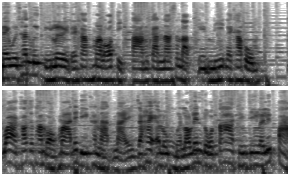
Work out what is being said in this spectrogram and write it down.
ในเวอร์ชันมือถือเลยนะครับ มารอติดตามกันนะสำหรับเกมนี้นะครับผมว่าเขาจะทำออกมาได้ดีขนาดไหน จะให้อารมณ์เหมือนเราเล่นโดตาจริง ๆ เลยหรือเปล่า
